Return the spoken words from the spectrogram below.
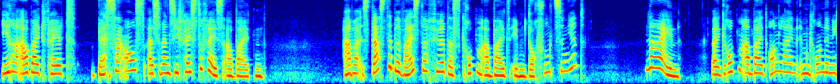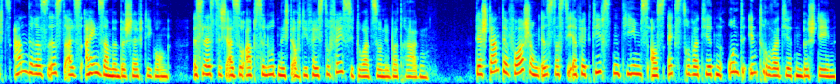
Ihre Arbeit fällt besser aus, als wenn sie face-to-face -face arbeiten. Aber ist das der Beweis dafür, dass Gruppenarbeit eben doch funktioniert? Nein, weil Gruppenarbeit online im Grunde nichts anderes ist als einsame Beschäftigung. Es lässt sich also absolut nicht auf die Face-to-Face-Situation übertragen. Der Stand der Forschung ist, dass die effektivsten Teams aus Extrovertierten und Introvertierten bestehen,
